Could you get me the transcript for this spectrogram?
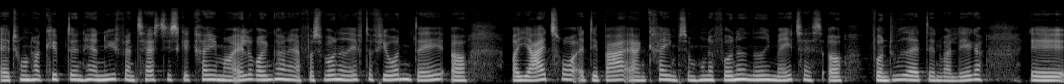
at hun har købt den her nye fantastiske creme, og alle rynkerne er forsvundet efter 14 dage, og, og jeg tror, at det bare er en creme, som hun har fundet nede i Matas, og fundet ud af, at den var lækker. Øh,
